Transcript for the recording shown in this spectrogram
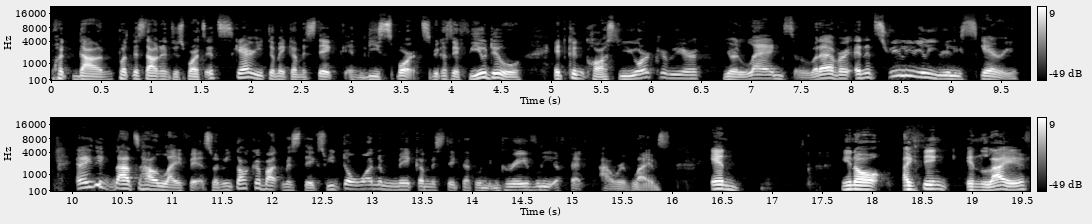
put down put this down into sports, it's scary to make a mistake in these sports because if you do, it can cost your career, your legs, or whatever, and it's really, really, really scary. And I think that's how life is. When we talk about mistakes, we don't want to make a mistake that would gravely affect our lives. And you know, I think in life,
